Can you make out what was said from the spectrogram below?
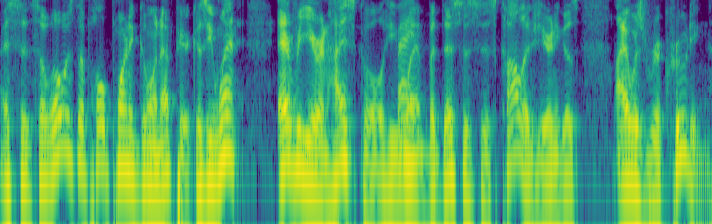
"I said, so what was the whole point of going up here? Because he went every year in high school. He Right. went, but this is his college year, and he goes, I was recruiting."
